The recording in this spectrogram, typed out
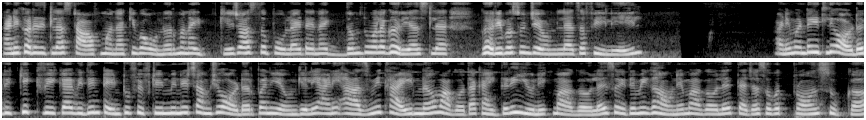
आणि खरं तिथला स्टाफ म्हणा किंवा ओनर म्हणा इतके जास्त पोलाईट आहे ना एकदम तुम्हाला घरी असल्या घरी बसून जेवल्याचा फील येईल. आणि म्हणजे इथली ऑर्डर इतकी क्विक आहे within ten to fifteen minutes आमची ऑर्डर पण येऊन गेली. आणि आज मी थाळी न मागवता काहीतरी युनिक मागवलं आहे सो इथे मी घावणे मागवले त्याच्यासोबत प्रॉन्स सुका.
